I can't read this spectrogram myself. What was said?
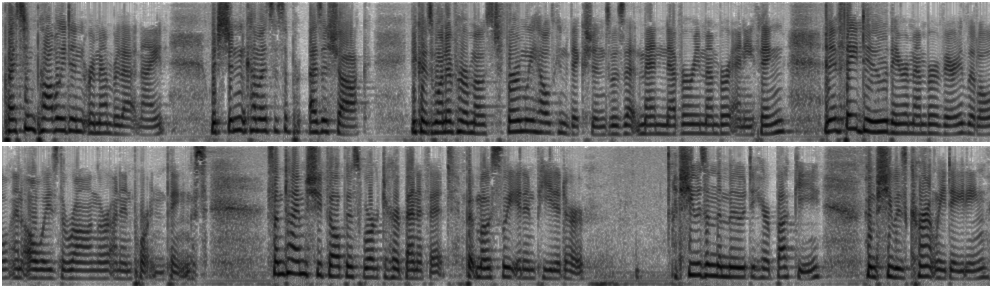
Preston probably didn't remember that night, which didn't come as a, as a shock, because one of her most firmly held convictions was that men never remember anything, and if they do, they remember very little and always the wrong or unimportant things. Sometimes she felt this worked to her benefit, but mostly it impeded her. If she was in the mood to hear Bucky, whom she was currently dating,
